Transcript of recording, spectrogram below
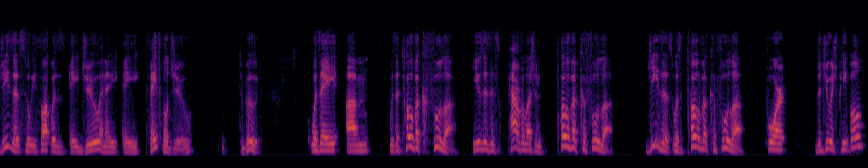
Jesus, who he thought was a Jew and a, a faithful Jew to boot, was a um, was a tova kfula. He uses this powerful lesson, tova kfula. Jesus was tova kfula for the Jewish people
